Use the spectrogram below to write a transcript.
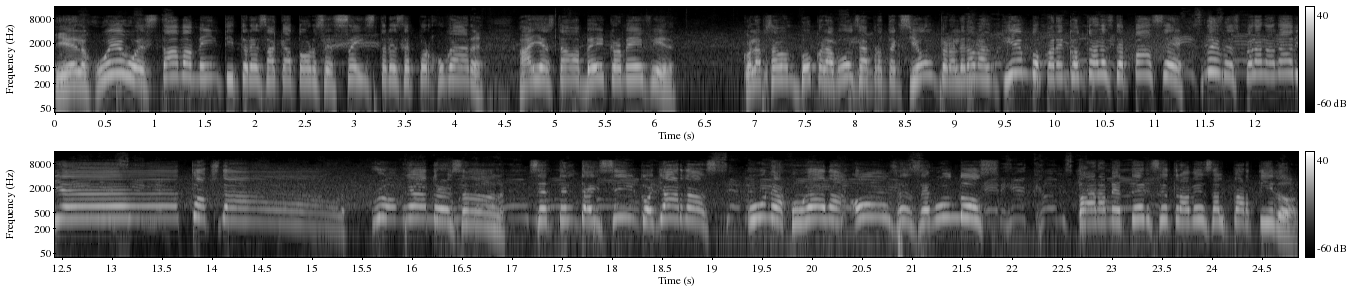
Y el juego estaba 23 a 14, 6-13 por jugar. Ahí estaba Baker Mayfield. Colapsaba un poco la bolsa de protección, pero le daban tiempo para encontrar este pase. No iba a esperar a nadie. Touchdown. Ron Anderson, 75 yardas, una jugada, 11 segundos para meterse otra vez al partido.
